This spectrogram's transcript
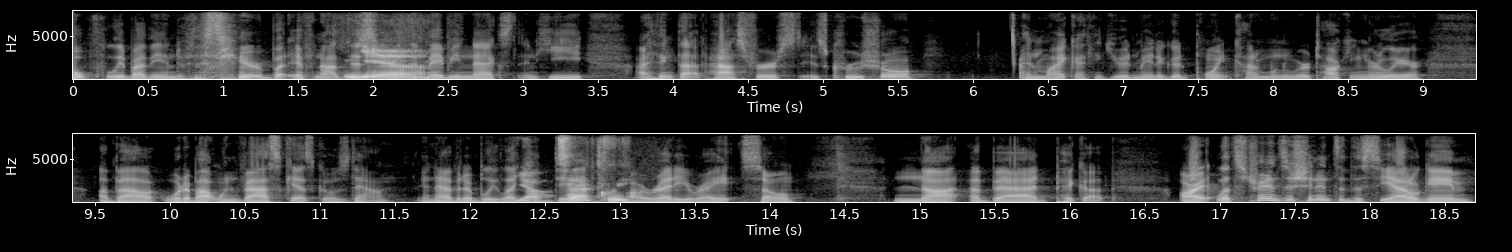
hopefully by the end of this year. But if not this year, then maybe next. And he, I think that pass first is crucial. And Mike, I think you had made a good point kind of when we were talking earlier. about what about when Vasquez goes down inevitably, like Yeah, he did exactly. already, right? So, not a bad pickup. All right, let's transition into the Seattle game.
